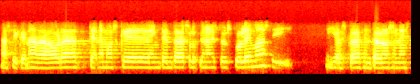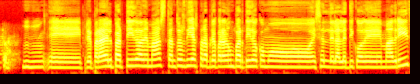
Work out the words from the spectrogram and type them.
así que nada, ahora tenemos que intentar solucionar estos problemas y, y ya está, centrarnos en esto. Eh, preparar el partido, además, tantos días para preparar un partido como es el del Atlético de Madrid.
